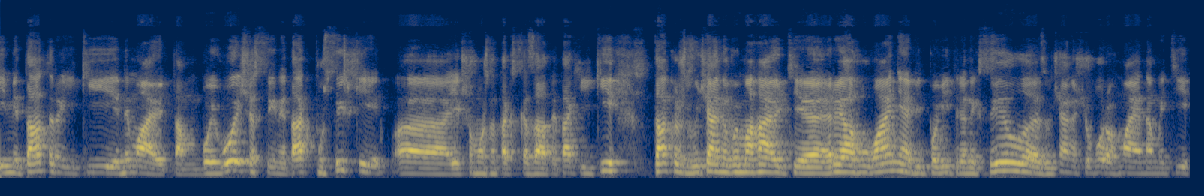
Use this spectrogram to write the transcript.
імітатори, які не мають там бойової частини, так пустишки, якщо можна так сказати, так які також звичайно вимагають реагування від повітряних сил. Звичайно, що ворог має на меті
